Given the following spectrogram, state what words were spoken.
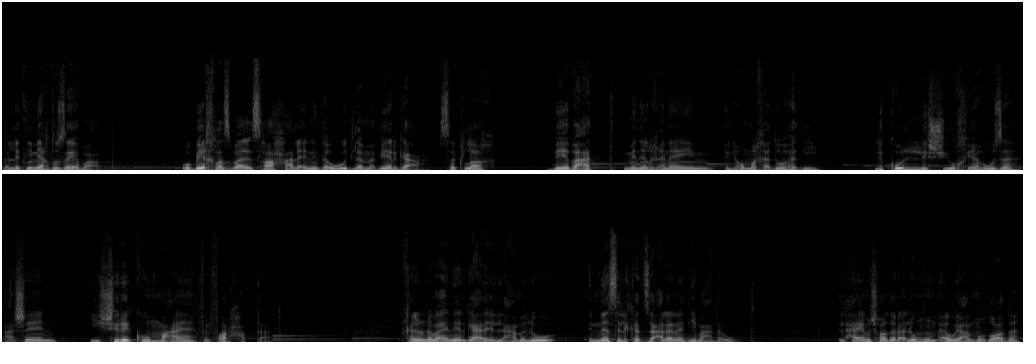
فالاتنين ياخدوا زي بعض. وبيخلص بقى الإصحاح على إن داوود لما بيرجع صقلغ بيبعت من الغنايم اللي هم خدوها دي لكل شيوخ يهوذا عشان يشركهم معاه في الفرحة بتاعته. خلونا بقى نرجع للي عملوه الناس اللي كانت زعلانة دي مع داوود. الحقيقة مش هقدر ألومهم قوي على الموضوع ده.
